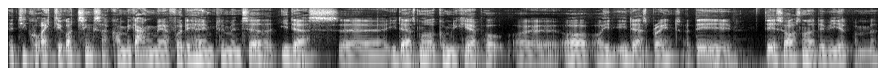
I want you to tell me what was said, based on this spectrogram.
at de kunne rigtig godt tænke sig at komme i gang med at få det her implementeret i deres, øh, i deres måde at kommunikere på øh, og, og i, i deres brand. Og det, det er så også noget af det, vi hjælper dem med.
